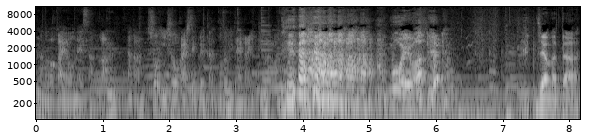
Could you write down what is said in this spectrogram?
うん。あの若いお姉さんが、うん。なんか商品紹介してくれたことみたいから言ってくるわもうええわ。じゃあまた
